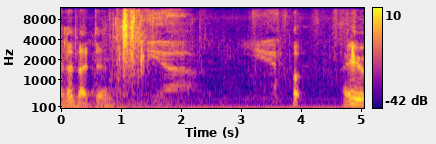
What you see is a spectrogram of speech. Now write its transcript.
Ah, not bad then. Oh! Hey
